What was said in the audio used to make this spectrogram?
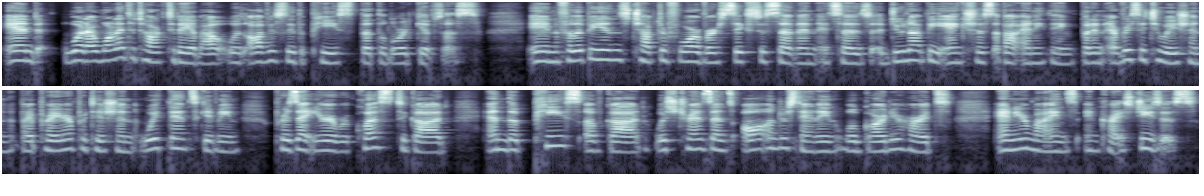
And what I wanted to talk today about was obviously the peace that the Lord gives us. In Philippians chapter 4 verse 6 to 7, it says, Do not be anxious about anything, but in every situation, by prayer and petition, with thanksgiving, present your requests to God, and the peace of God, which transcends all understanding, will guard your hearts and your minds in Christ Jesus.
